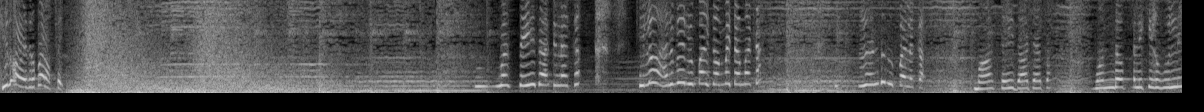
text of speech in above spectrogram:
కిలో ఐదు రూపాయలు వస్తాయి. మా స్టేజ్ దాటినాక కిలో అరవై రూపాయలకి అమ్మే టమాటా రెండు రూపాయలక. మా స్టేజ్ దాటాక వంద పలికే ఉల్లి.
